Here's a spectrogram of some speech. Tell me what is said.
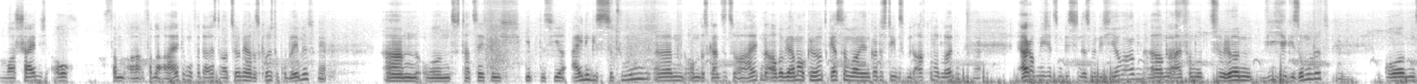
wahrscheinlich auch vom, Er- von der Erhaltung und von der Restauration her das größte Problem ist. Ja. Ähm, und tatsächlich gibt es hier einiges zu tun, ähm, um das Ganze zu erhalten. Aber wir haben auch gehört, gestern war hier ein Gottesdienst mit 800 Leuten. Ärgert mich jetzt ein bisschen, dass wir nicht hier waren, Ja, ähm, einfach nur zu hören, wie hier gesungen wird. Und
